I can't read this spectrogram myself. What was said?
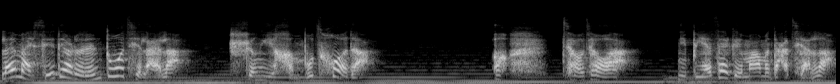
来买鞋垫的人多起来了，生意很不错的。”乔啊，你别再给妈妈打钱了，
